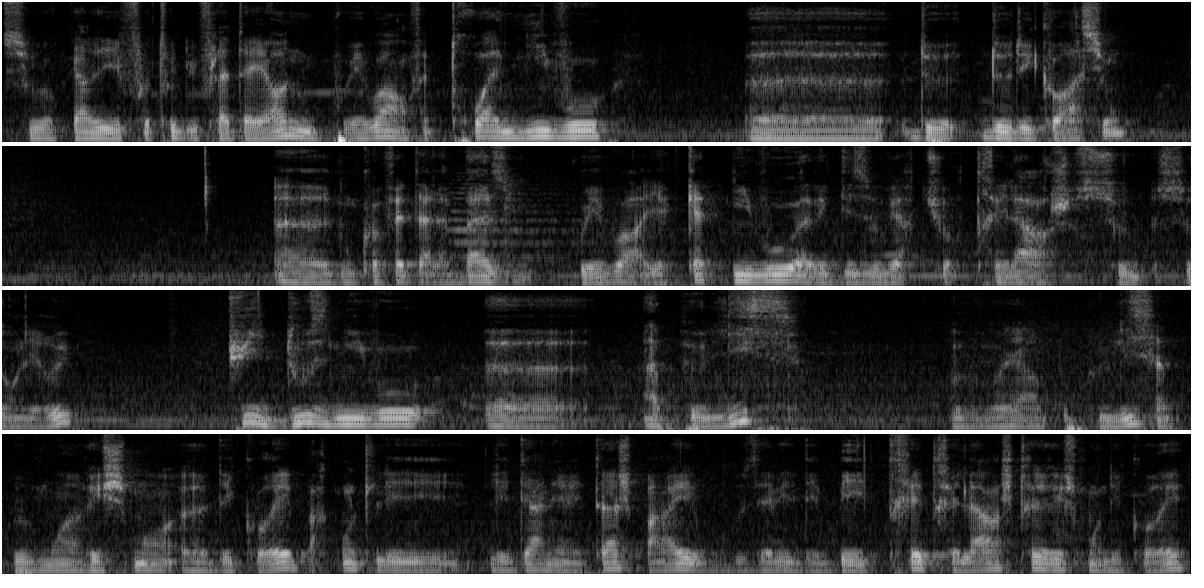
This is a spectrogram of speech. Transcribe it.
si vous regardez les photos du Flatiron, vous pouvez voir en fait trois niveaux euh, de, décoration. donc en fait, à la base, vous pouvez voir, il y a 4 niveaux avec des ouvertures très larges sur, les rues, puis 12 niveaux un peu lisses, voyez, un peu plus lisses, un peu moins richement décorés. Par contre, les, les, derniers étages, pareil, vous avez des baies très très larges, très richement décorées.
